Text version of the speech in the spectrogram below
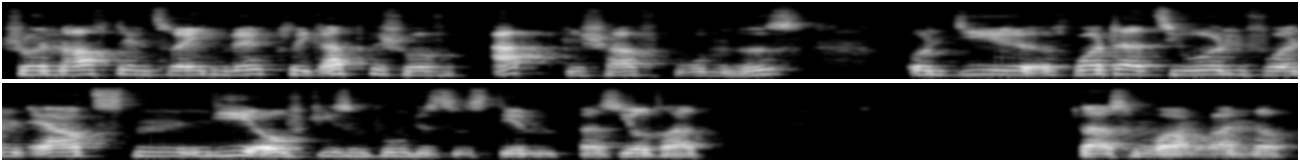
schon nach dem Zweiten Weltkrieg abgeschafft, worden ist und die Rotation von Ärzten nie auf diesem Punktesystem basiert hat. Das nur am Rande.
